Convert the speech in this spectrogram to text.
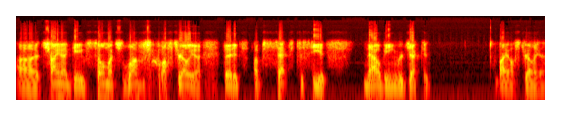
Uh, China gave so much love to Australia that it's upset to see it's now being rejected by Australia.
